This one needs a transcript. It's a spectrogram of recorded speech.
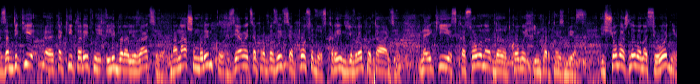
Завдяки е, такій тарифній лібералізації на нашому ринку з'явиться пропозиція посуду з країн Європи та Азії, на які скасовано додатковий імпортний збір. І що важливо на сьогодні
